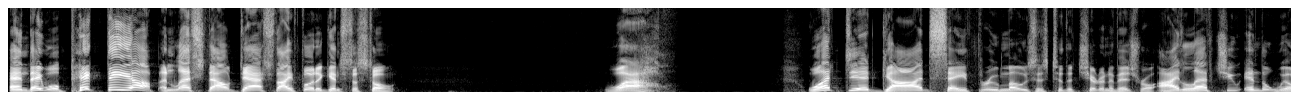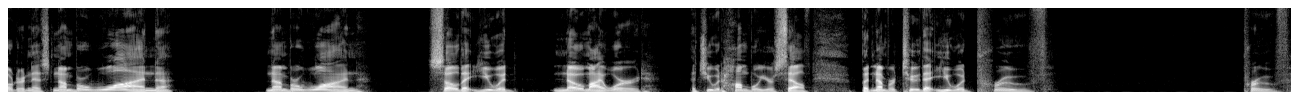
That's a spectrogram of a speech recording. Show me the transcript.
and they will pick thee up unless thou dash thy foot against a stone. Wow. What did God say through Moses to the children of Israel? I left you in the wilderness, number one, number one, so that you would know my word, that you would humble yourself. But number two, that you would prove. Prove.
